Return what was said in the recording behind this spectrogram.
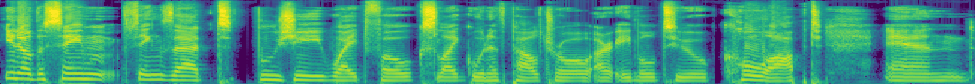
You know, the same things that bougie white folks like Gwyneth Paltrow are able to co-opt and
